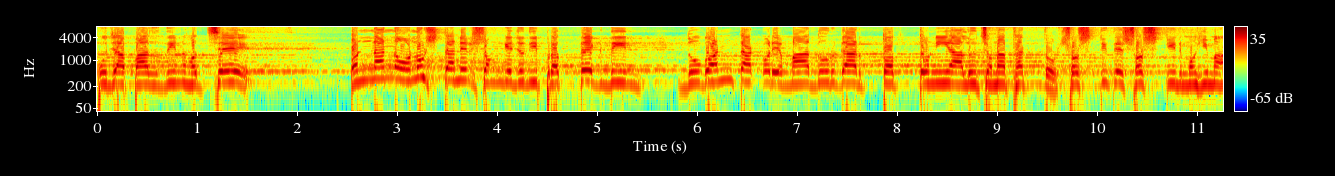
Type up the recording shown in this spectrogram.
পূজা পাঁচ দিন হচ্ছে। অন্যান্য অনুষ্ঠানের সঙ্গে যদি প্রত্যেক দিন দু ঘণ্টা করে মা দুর্গার তত্ত্ব নিয়ে আলোচনা থাকতো, ষষ্ঠীতে ষষ্ঠীর মহিমা।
